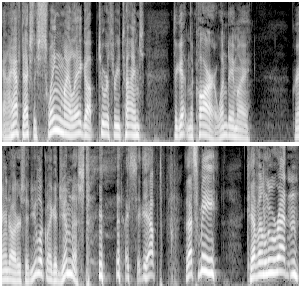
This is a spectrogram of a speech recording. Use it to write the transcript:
And I have to actually swing my leg up two or three times to get in the car. One day my granddaughter said, You look like a gymnast. and I said, Yep, that's me, Kevin Lou Retton.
